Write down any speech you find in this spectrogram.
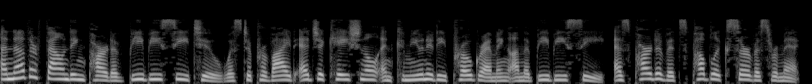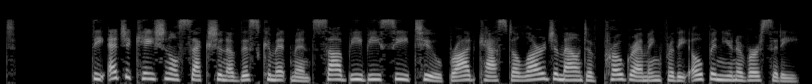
Another founding part of BBC Two was to provide educational and community programming on the BBC, as part of its public service remit. The educational section of this commitment saw BBC Two broadcast a large amount of programming for the Open University,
